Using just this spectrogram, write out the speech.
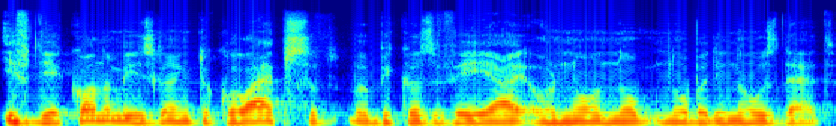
if the economy is going to collapse because of ai or no, no nobody knows that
